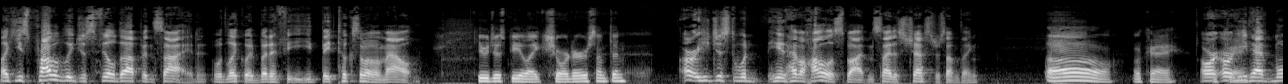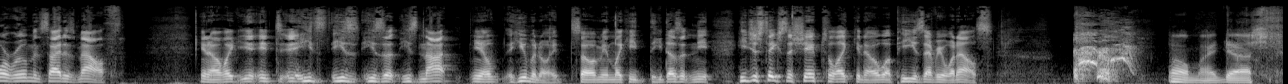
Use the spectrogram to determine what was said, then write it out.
Like he's probably just filled up inside with liquid. But if he, they took some of him out, He would just be like shorter or something. or he just would, he'd have a hollow spot inside his chest or something, Oh, okay. or or he'd have more room inside his mouth. You know, like it, it, he's he's he's a he's not you know a humanoid. So I mean, like he he doesn't need. He just takes the shape to like you know appease everyone else. Oh my gosh.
